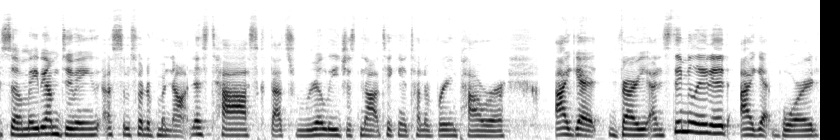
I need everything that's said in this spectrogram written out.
So maybe i'm doing a, some sort of monotonous task that's really just not taking a ton of brain power. I get very unstimulated. I get bored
